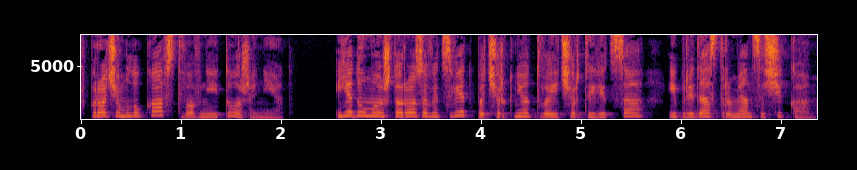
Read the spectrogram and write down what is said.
Впрочем, лукавства в ней тоже нет. Я думаю, что розовый цвет подчеркнет твои черты лица и придаст румянца щекам.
